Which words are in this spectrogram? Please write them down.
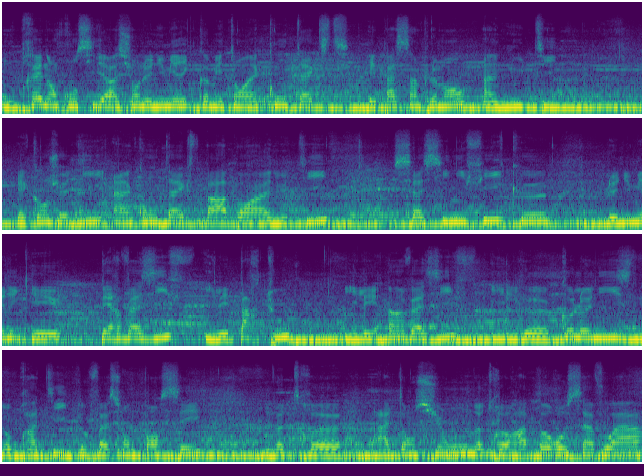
on prenne en considération le numérique comme étant un contexte et pas simplement un outil. Et quand je dis un contexte par rapport à un outil, ça signifie que le numérique est pervasif, il est partout, il est invasif, il colonise nos pratiques, nos façons de penser, notre euh, attention, notre rapport au savoir,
